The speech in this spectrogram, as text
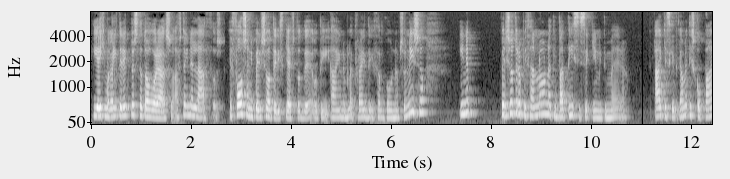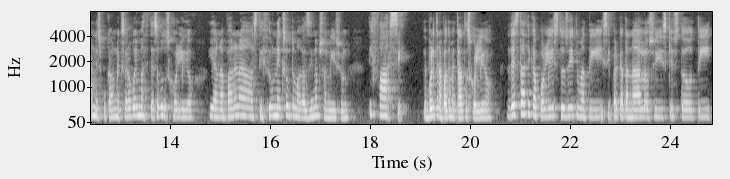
ή έχει μεγαλύτερη έκπτωση θα το αγοράσω. Αυτό είναι λάθος. Εφόσον οι περισσότεροι σκέφτονται ότι Α, είναι Black Friday, θα βγω να ψωνίσω, είναι περισσότερο πιθανό να την πατήσεις εκείνη τη μέρα. Α, και σχετικά με τις κοπάνες που κάνουν, ξέρω εγώ, οι μαθητές από το σχολείο για να πάνε να στηθούν έξω από το μαγαζί να ψωνίσουν. Τι φάση. Δεν μπορείτε να πάτε μετά το σχολείο. Δεν στάθηκα πολύ στο ζήτημα της υπερκατανάλωσης και στο ότι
